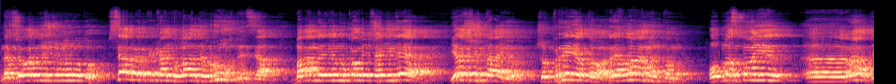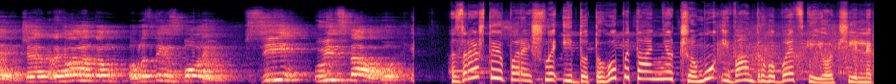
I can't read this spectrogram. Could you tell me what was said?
На сьогоднішню минуту вся вертикаль влади рухнеться. Банда Януковича йде. Я вважаю, що прийнято регламентом обласної е, ради чи регламентом обласних зборів всі у відставку. Зрештою, перейшли і до того питання, чому Іван Дрогобецький, очільник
